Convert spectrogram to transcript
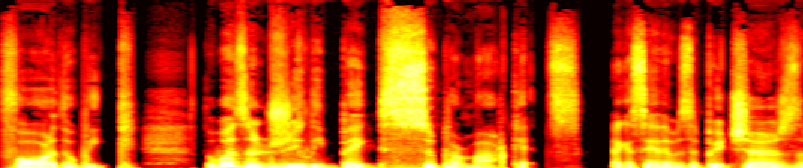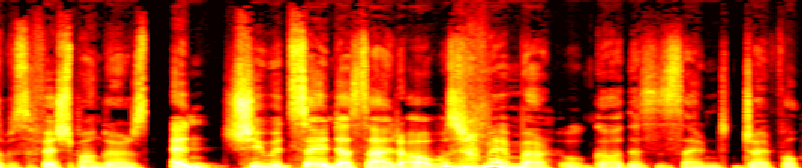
for the week. There wasn't really big supermarkets. Like I say, there was the butchers, there was the fishmongers, and she would send us. I always remember. Oh God, this is sound dreadful.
